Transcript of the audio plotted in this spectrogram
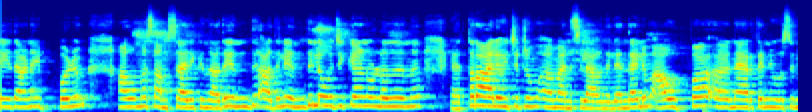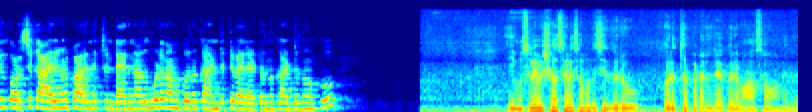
ചെയ്താണ് ഇപ്പോഴും ആ ഉമ്മ സംസാരിക്കുന്നത്. അത് എന്ത് അതിൽ എന്ത് ലോജിക്കാണുള്ളതെന്ന് എത്ര ആലോചിച്ചിട്ടും മനസ്സിലാവുന്നില്ല. എന്തായാലും ആ ഉപ്പ നേരത്തെ ന്യൂസിന് കുറച്ച് കാര്യങ്ങൾ പറഞ്ഞിട്ടുണ്ടായിരുന്നു. അതും കൂടെ നമുക്കൊന്ന് കണ്ടിട്ട് വരാട്ടോ. ഒന്ന് കണ്ടു നോക്കൂ. ഈ മുസ്ലിം വിശ്വാസികളെ സംബന്ധിച്ച് ഇതൊരു പൊരുത്തപ്പെടലിന്റെ ഒക്കെ ഒരു മാസമാണിത്.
